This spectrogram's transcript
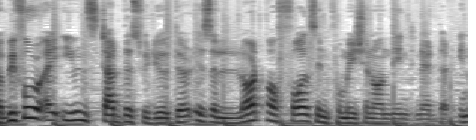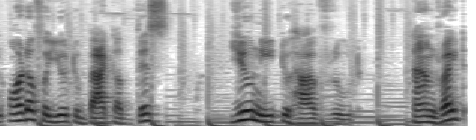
Now before I even start this video, there is a lot of false information on the internet that in order for you to back up this, you need to have root. And right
